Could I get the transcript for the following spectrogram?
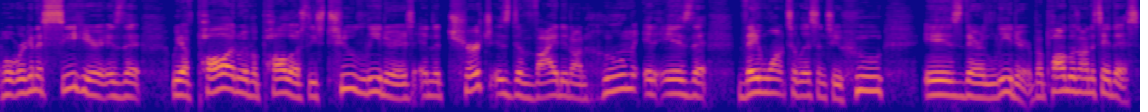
what we're going to see here is that we have Paul and we have Apollos, these two leaders, and the church is divided on whom it is that they want to listen to, who is their leader. But Paul goes on to say this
